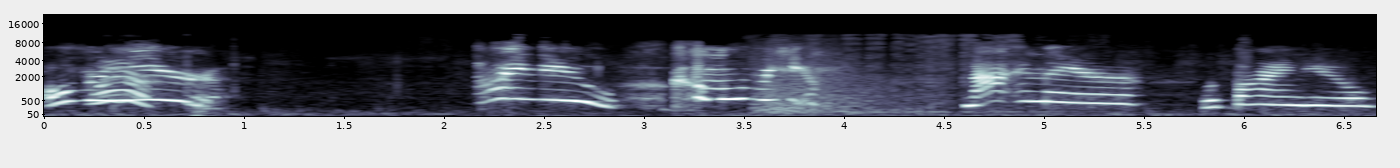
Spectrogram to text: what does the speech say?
Over Where? here. Behind you. Come over here. Not in there. Look behind you.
